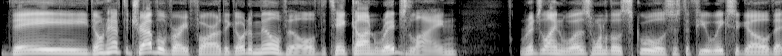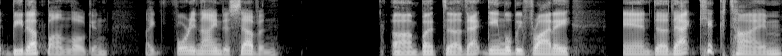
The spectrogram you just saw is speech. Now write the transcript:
they don't have to travel very far. They go to Millville to take on Ridgeline. Ridgeline was one of those schools just a few weeks ago that beat up on Logan, like 49 to 7. Um, but uh, that game will be Friday, and uh, that kick time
